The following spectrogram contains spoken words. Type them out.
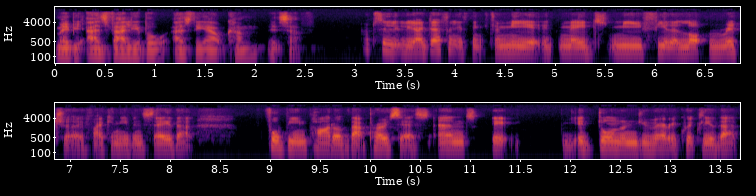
maybe as valuable as the outcome itself. Absolutely. I definitely think for me it made me feel a lot richer if i can even say that for being part of that process. And it it dawned on you very quickly that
